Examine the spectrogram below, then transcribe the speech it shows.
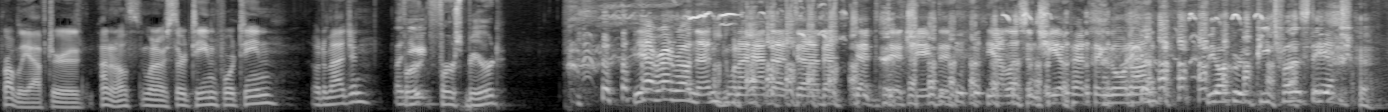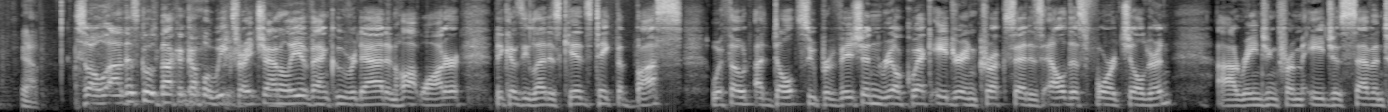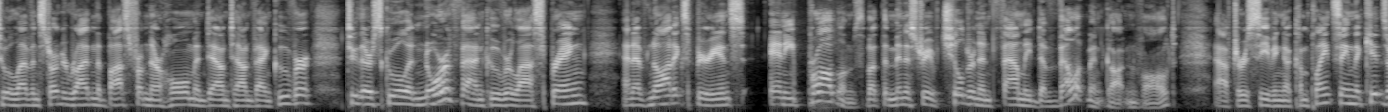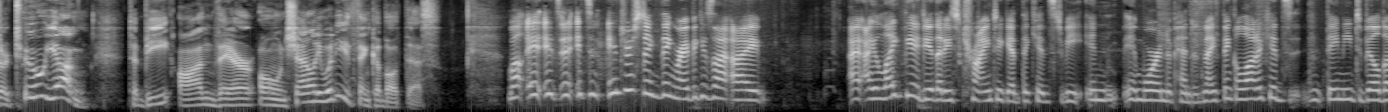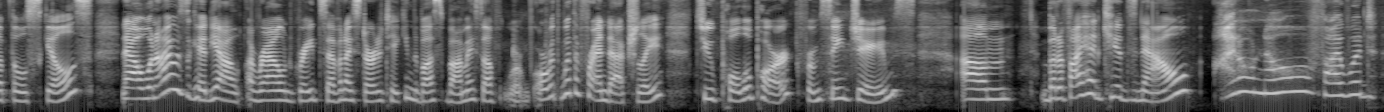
Probably after, I don't know, when I was 13, 14, I would imagine. And Fir- you- first beard. Yeah, right around then when I had that, uh, that, that, that chia, the, the adolescent chia pet thing going on. the awkward peach fuzz stage. Yeah. So uh, this goes back a couple of weeks, right? Shanley, a Vancouver dad, in hot water because he let his kids take the bus without adult supervision. Real quick, Adrian Crook said his eldest four children, uh, ranging from ages seven to eleven, started riding the bus from their home in downtown Vancouver to their school in North Vancouver last spring, and have not experienced any problems. But the Ministry of Children and Family Development got involved after receiving a complaint saying the kids are too young to be on their own. Shanley, what do you think about this? Well, it, it's it's an interesting thing, right? Because I, I I like the idea that he's trying to get the kids to be in, in more independent, and I think a lot of kids they need to build up those skills. Now, when I was a kid, yeah, around grade seven, I started taking the bus by myself or, or with, with a friend actually to Polo Park from St. James. Um, but if I had kids now, I don't know if I would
